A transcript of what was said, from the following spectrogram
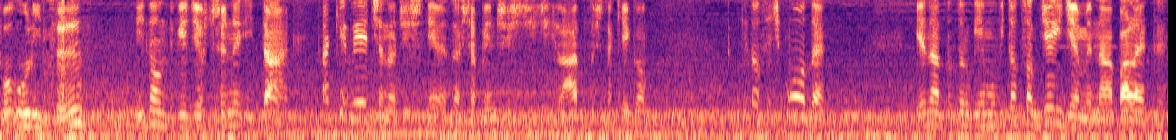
po ulicy, idą dwie dziewczyny i tak, takie wiecie, no gdzieś, nie wiem, 25-30 lat, coś takiego, takie dosyć młode. Jedna do drugiej mówi, to co, gdzie idziemy na balety?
